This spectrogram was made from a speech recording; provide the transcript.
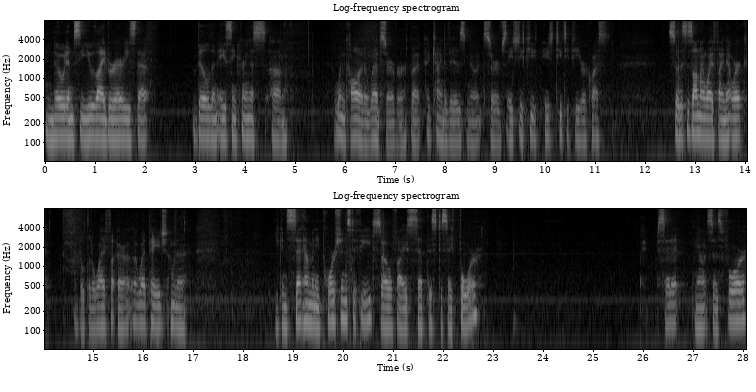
Node MCU libraries that build an asynchronous um, I wouldn't call it a web server, but it kind of is. You know, it serves HTTP, HTTP requests. So this is on my Wi-Fi network. I built a Wi-Fi uh, a web page. I'm gonna. You can set how many portions to feed. So if I set this to say four, set it. Now it says four.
